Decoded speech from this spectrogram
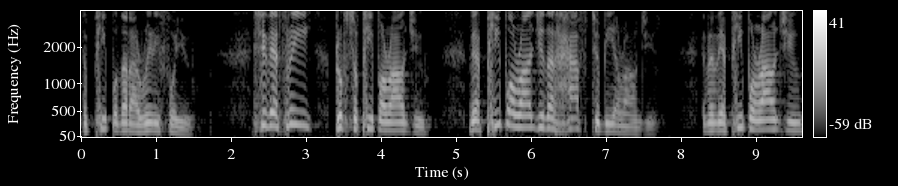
the people that are really for you. See, there are three groups of people around you. There are people around you that have to be around you. And then there are people around you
